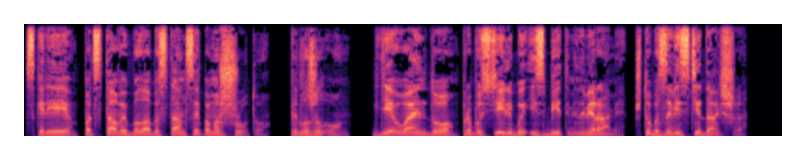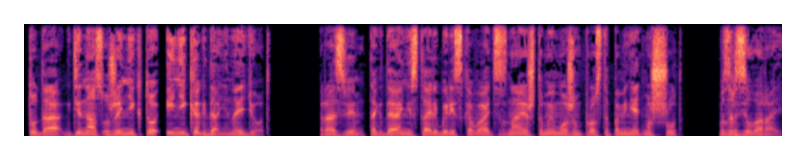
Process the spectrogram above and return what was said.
«Скорее, подставой была бы станция по маршруту», — предложил он. где Вайндо пропустили бы избитыми номерами, чтобы завести дальше. Туда, где нас уже никто и никогда не найдет. Разве тогда они стали бы рисковать, зная, что мы можем просто поменять маршрут? Возразил Ларай.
